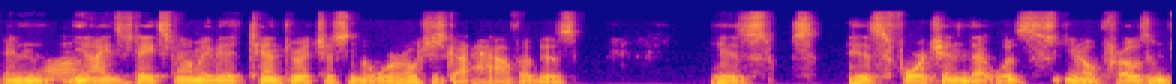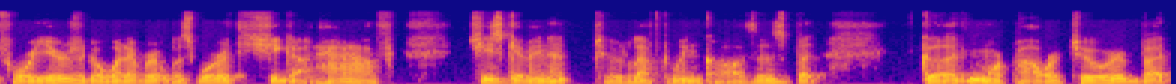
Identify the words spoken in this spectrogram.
in wow. the United States now, maybe the tenth richest in the world. She's got half of his his his fortune that was, you know, frozen four years ago, whatever it was worth, she got half she's giving it to left wing causes, but good, more power to her. But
